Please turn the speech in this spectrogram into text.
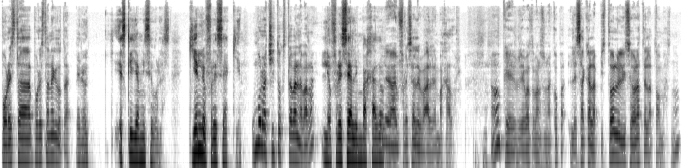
Por esta, por esta anécdota. Pero es que ya me hice bolas. ¿Quién le ofrece a quién? Un borrachito que estaba en la barra Le ofrece al embajador. le ofrece al, al embajador, ¿no? Que llegó a tomarnos una copa, le saca la pistola y le dice, ahora te la tomas, ¿no?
